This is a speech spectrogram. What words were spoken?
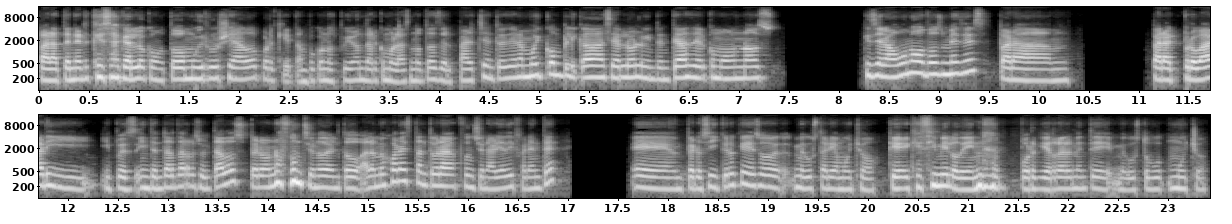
para tener que sacarlo como todo muy rusheado porque tampoco nos pudieron dar como las notas del parche, entonces era muy complicado hacerlo, lo intenté hacer como unos, ¿qué será? Uno o dos meses para, para probar y, y pues intentar dar resultados, pero no funcionó del todo. A lo mejor a esta altura funcionaría diferente, eh, pero sí, creo que eso me gustaría mucho, que, que sí me lo den, porque realmente me gustó mucho.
